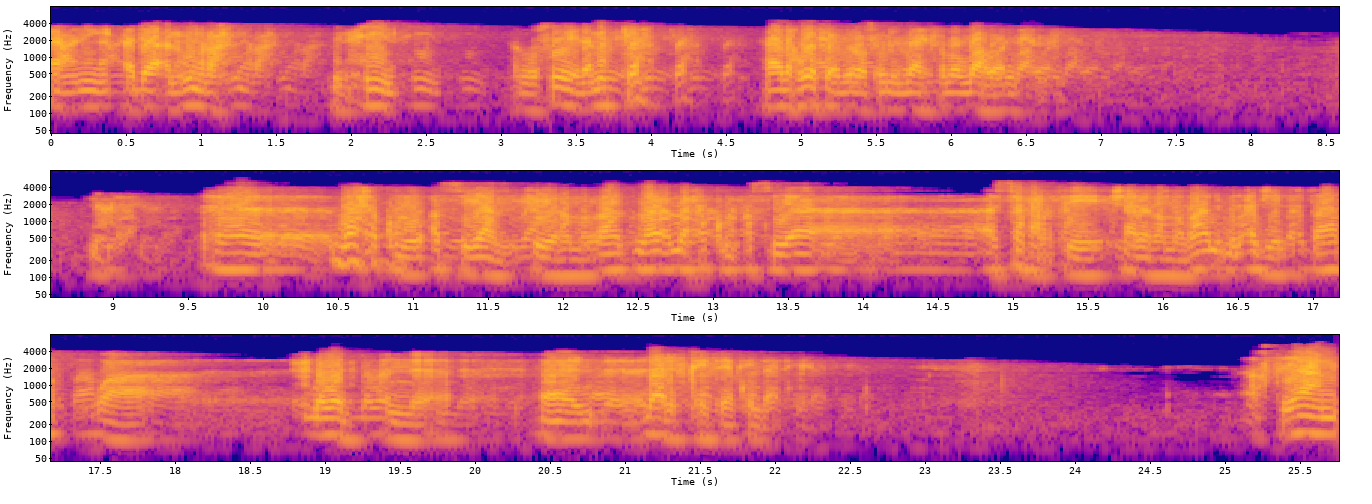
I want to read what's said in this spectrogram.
يعني أداء العمرة من حين الوصول إلى مكة. هذا هو فعل رسول الله صلى الله عليه وسلم. نعم. آه، ما حكم الصيام في رمضان؟ ما ما حكم آه، السفر في شهر رمضان من أجل الإفطار ونود أن نعرف كيف يكون ذلك. الصيام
